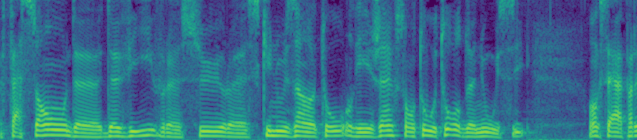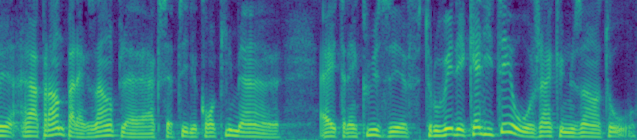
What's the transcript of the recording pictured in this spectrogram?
façon de, vivre, sur ce qui nous entoure, les gens qui sont autour de nous ici. Donc, c'est apprendre, par exemple, à accepter les compliments, euh, à être inclusif, trouver des qualités aux gens qui nous entourent,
